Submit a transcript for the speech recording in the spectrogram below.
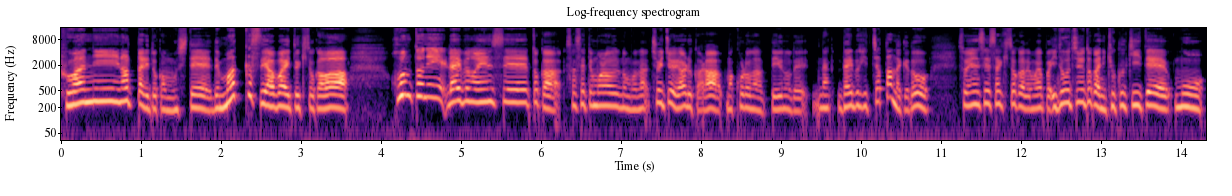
不安になったりとかもして、で、マックスやばい時とかは、本当にライブの遠征とかさせてもらうのもなちょいちょいあるから、まあ、コロナっていうのでなだいぶ減っちゃったんだけどそう遠征先とかでもやっぱ移動中とかに曲聴いても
